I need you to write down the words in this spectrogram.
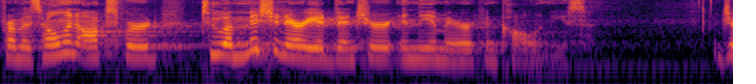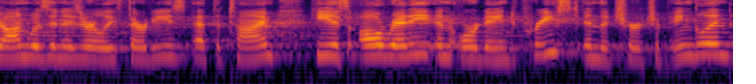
from his home in Oxford to a missionary adventure in the American colonies. John was in his early 30s at the time. He is already an ordained priest in the Church of England,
